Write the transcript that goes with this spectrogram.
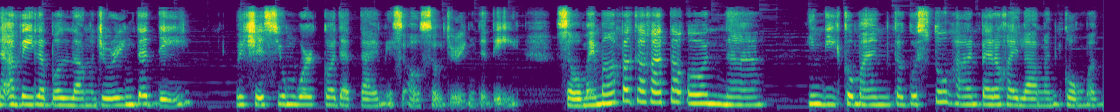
na available lang during the day, which is yung work ko that time is also during the day. So, may mga pagkakataon na hindi ko man kagustuhan pero kailangan kong mag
